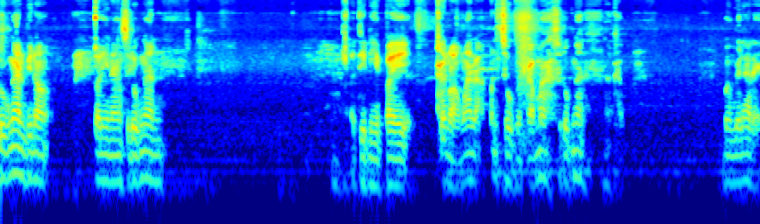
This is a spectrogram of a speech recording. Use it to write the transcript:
รุปงานพี่น้อง ตอนนี้นางสรุปงาน อาทิตย์นี้ไปข้างนอกมาละมันสุกร์กลับมาสรุปงานนะครับ เบิ่งเวลาได้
